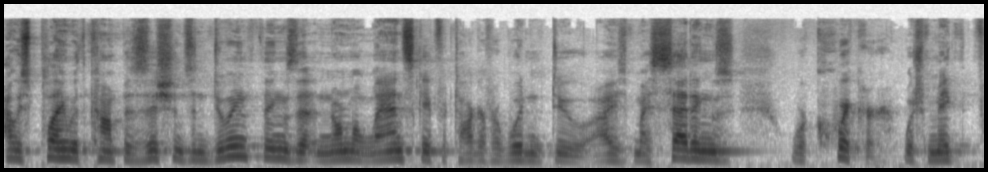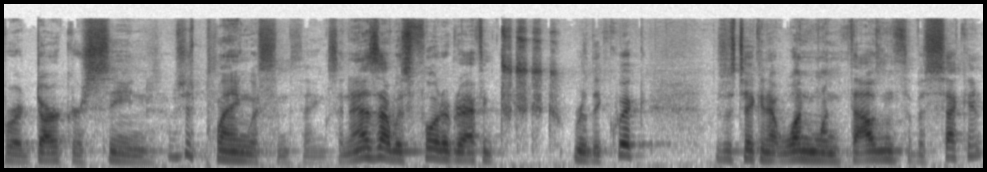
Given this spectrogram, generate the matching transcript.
I was playing with compositions and doing things that a normal landscape photographer wouldn't do. I, my settings were quicker, which make for a darker scene. I was just playing with some things. And as I was photographing really quick, this was taken at one one thousandth of a second.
